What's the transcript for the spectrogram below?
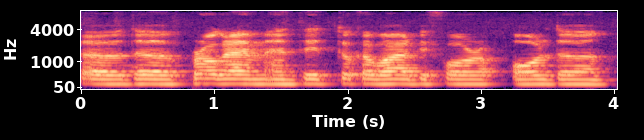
uh, the program and it took a while before all the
